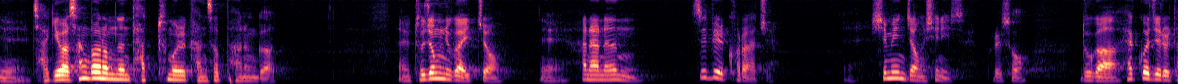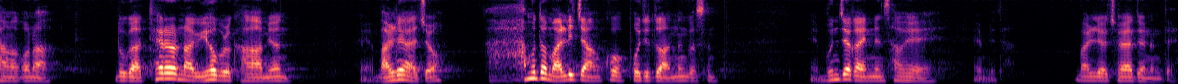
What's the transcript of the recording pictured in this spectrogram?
예, 자기와 상관없는 다툼을 간섭하는 것. 예, 두 종류가 있죠. 예, 하나는 시빌 코라즈, 예, 시민 정신이 있어요. 그래서 누가 해코지를 당하거나 누가 테러나 위협을 가하면 예, 말려야죠. 아무도 말리지 않고 보지도 않는 것은 문제가 있는 사회입니다. 말려줘야 되는데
